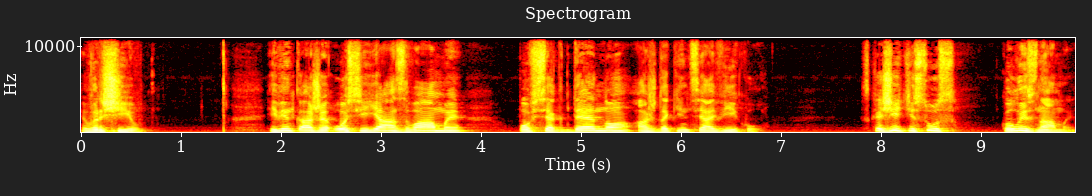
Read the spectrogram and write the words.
вершів. І він каже: ось і я з вами повсякденно аж до кінця віку. Скажіть, Ісус, коли з нами?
